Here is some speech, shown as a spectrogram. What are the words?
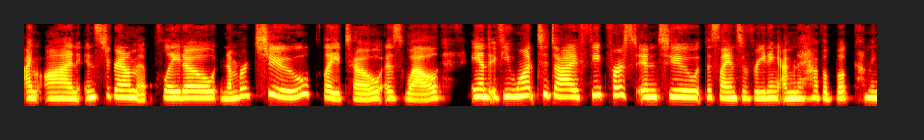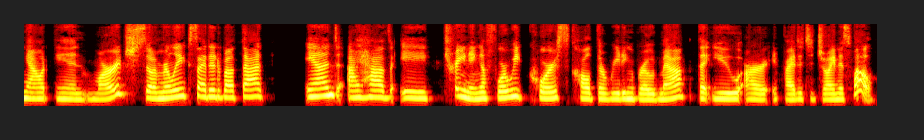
I'm on Instagram at Play-Doh number two, Plato as well. And if you want to dive feet first into the science of reading, I'm going to have a book coming out in March. So I'm really excited about that. And I have a training, a four week course called the Reading Roadmap that you are invited to join as well.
